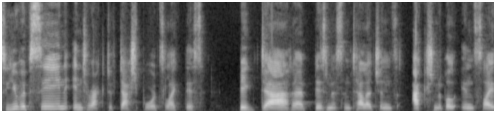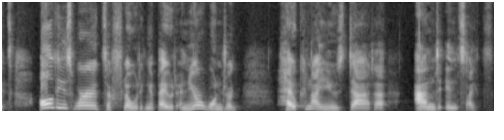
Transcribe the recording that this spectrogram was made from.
So you have seen interactive dashboards like this. Big data, business intelligence, actionable insights. All these words are floating about and you're wondering, how can I use data and insights?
